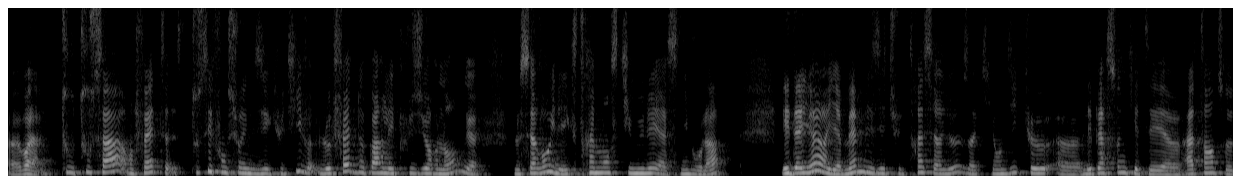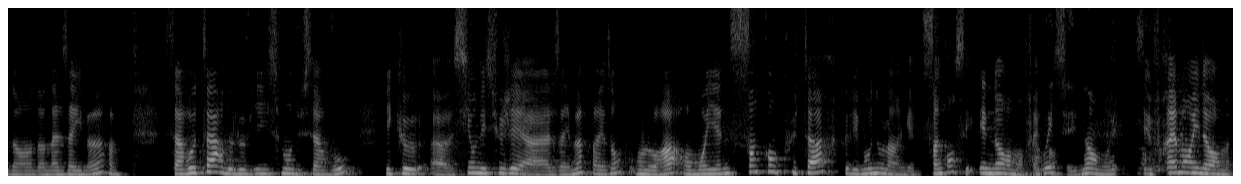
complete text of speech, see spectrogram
Euh, voilà, tout, tout, ça, en fait, toutes ces fonctions exécutives, le fait de parler plusieurs langues, le cerveau, il est extrêmement stimulé à ce niveau-là. Et d'ailleurs, il y a même des études très sérieuses qui ont dit que euh, les personnes qui étaient euh, atteintes d'un Alzheimer, ça retarde le vieillissement du cerveau et que euh, si on est sujet à Alzheimer, par exemple, on l'aura en moyenne cinq ans plus tard que les monolingues. Cinq ans, c'est énorme en fait. Ah oui, hein. c'est énorme, oui. C'est vraiment énorme.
